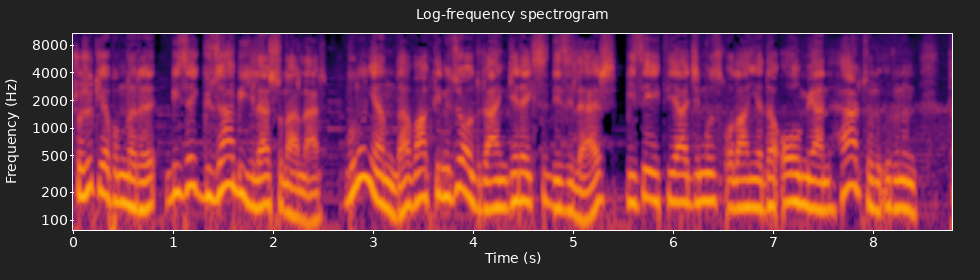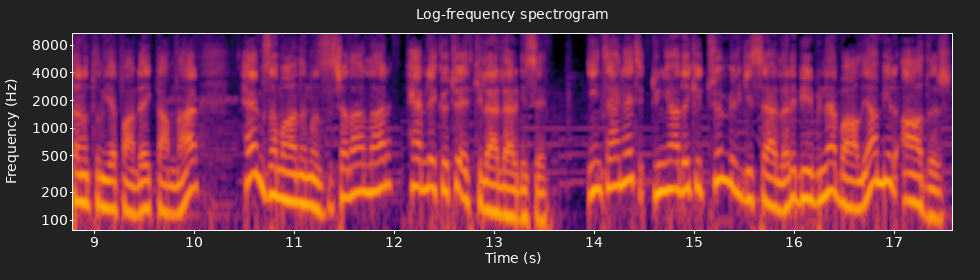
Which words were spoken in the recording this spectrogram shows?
çocuk yapımları bize güzel bilgiler sunarlar. Bunun yanında vaktimizi öldüren gereksiz diziler, bize ihtiyacımız olan ya da olmayan her türlü ürünün tanıtımı yapan reklamlar hem zamanımızı çalarlar hem de kötü etkilerler bizi. İnternet dünyadaki tüm bilgisayarları birbirine bağlayan bir ağdır.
